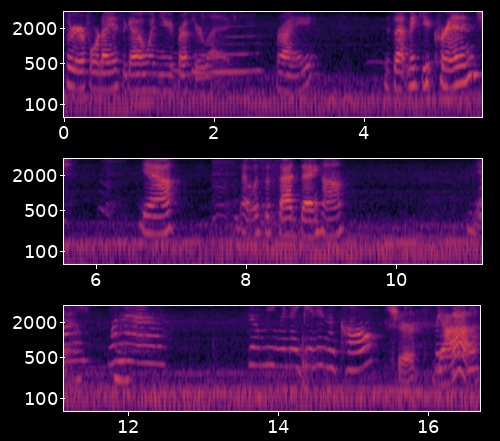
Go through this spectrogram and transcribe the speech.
three or four days ago when you broke your leg, mm-hmm. right? Does that make you cringe? Mm-hmm. Yeah. That was a sad day, huh? Yeah. Mommy, wanna film me when I get in the car? Sure. with Yeah.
